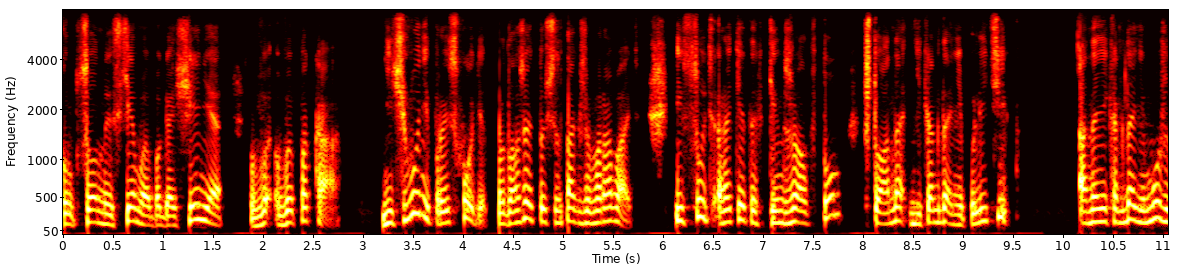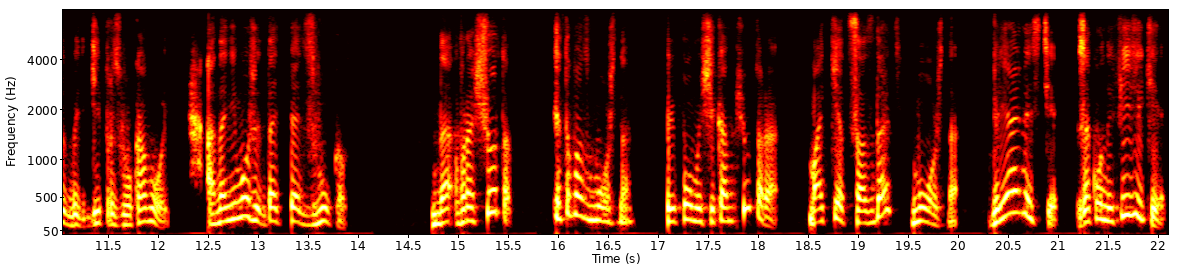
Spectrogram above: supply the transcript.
коррупционные схемы обогащения в ВПК. Ничего не происходит, продолжает точно так же воровать. И суть ракеты в «Кинжал» в том, что она никогда не полетит. Она никогда не может быть гиперзвуковой. Она не может дать пять звуков. На, в расчетах это возможно. При помощи компьютера макет создать можно. В реальности законы физики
